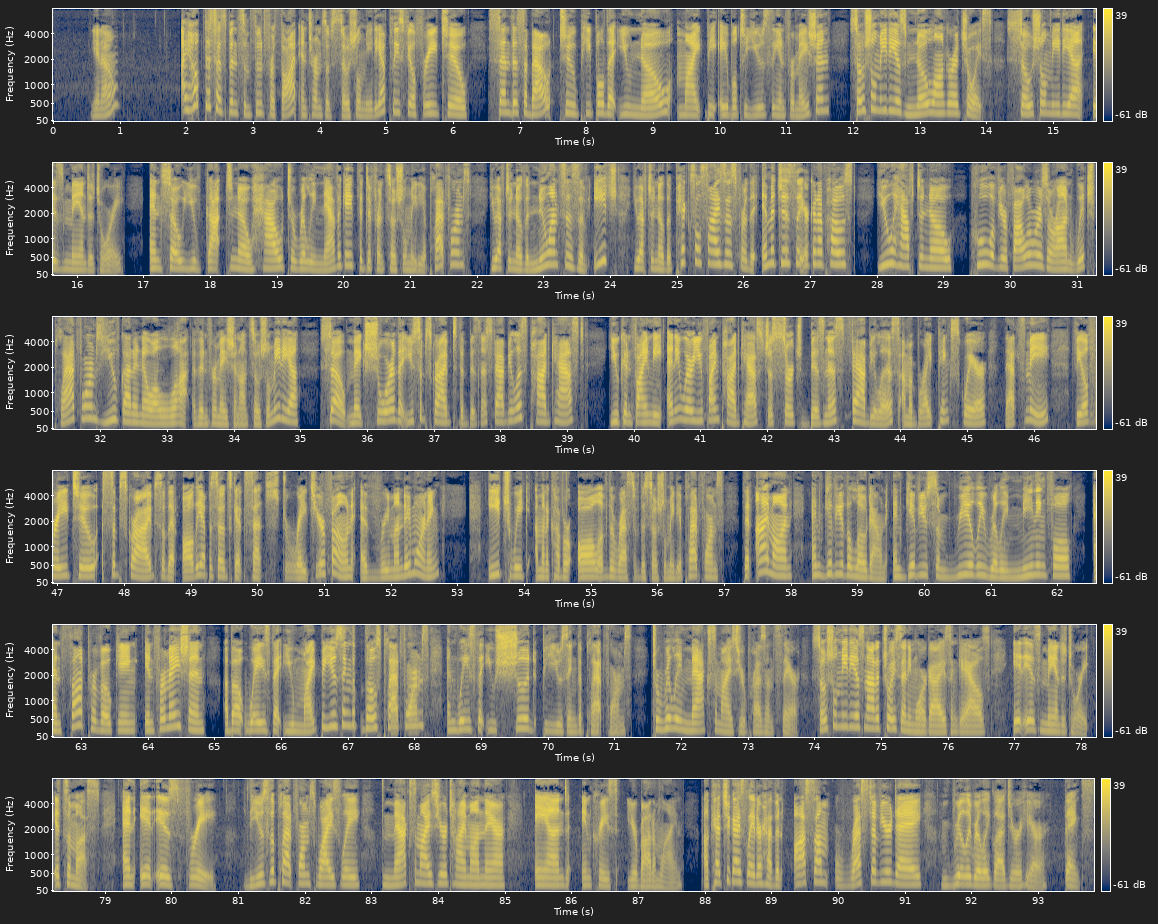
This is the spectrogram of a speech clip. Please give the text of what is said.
You know? I hope this has been some food for thought in terms of social media. Please feel free to send this about to people that you know might be able to use the information. Social media is no longer a choice. Social media is mandatory. And so you've got to know how to really navigate the different social media platforms. You have to know the nuances of each. You have to know the pixel sizes for the images that you're going to post. You have to know who of your followers are on which platforms, you've got to know a lot of information on social media. So make sure that you subscribe to the Business Fabulous podcast. You can find me anywhere you find podcasts. Just search Business Fabulous. I'm a bright pink square. That's me. Feel free to subscribe so that all the episodes get sent straight to your phone every Monday morning. Each week, I'm going to cover all of the rest of the social media platforms that I'm on and give you the lowdown and give you some really, really meaningful and thought provoking information about ways that you might be using the, those platforms and ways that you should be using the platforms to really maximize your presence there. Social media is not a choice anymore, guys and gals. It is mandatory. It's a must and it is free. Use the platforms wisely, maximize your time on there and increase your bottom line. I'll catch you guys later. Have an awesome rest of your day. I'm really, really glad you were here. Thanks.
